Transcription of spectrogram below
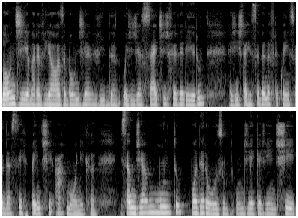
Bom dia, maravilhosa, bom dia, vida. Hoje, dia 7 de fevereiro, a gente está recebendo a frequência da serpente harmônica. Isso é um dia muito poderoso, um dia que a gente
